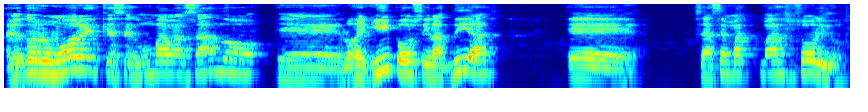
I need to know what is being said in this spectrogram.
Hay otros rumores que según va avanzando eh, los equipos y las días eh, se hacen más, más sólidos.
